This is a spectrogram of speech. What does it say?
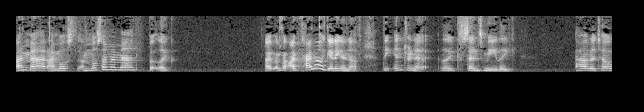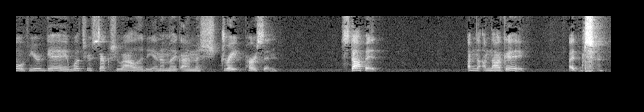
I'm mad. I'm most most time I'm mad, but like I, I'm I'm kind of getting enough. The internet like sends me like how to tell if you're gay. What's your sexuality? And I'm like I'm a straight person. Stop it. I'm I'm not gay. I,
